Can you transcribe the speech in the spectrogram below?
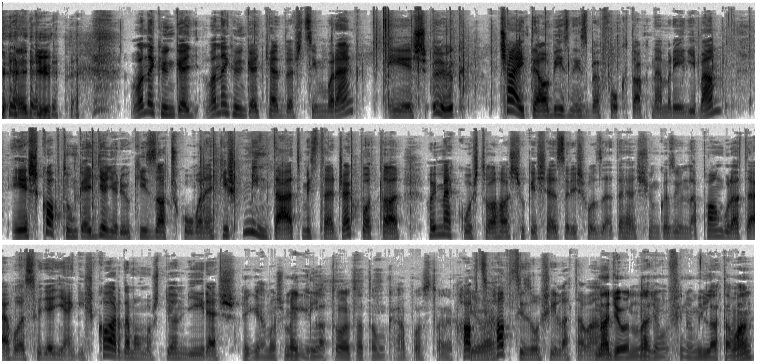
együtt. Van nekünk egy, van nekünk egy kedves cimboránk, és ők Csajte a bizniszbe fogtak nem régiben, és kaptunk egy gyönyörű kis zacskóban egy kis mintát Mr. Jackpottal, hogy megkóstolhassuk, és ezzel is hozzátehessünk az ünnep hangulatához, hogy egy ilyen kis kardamomos, gyömbéres, Igen, most megillatoltatom hap, káposztelepkével. hapcizós illata van. Nagyon, nagyon finom illata van.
